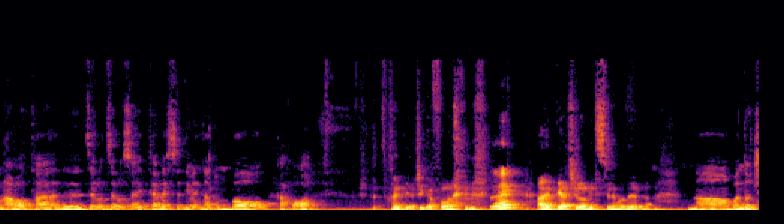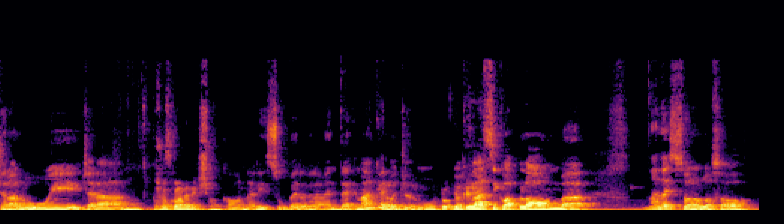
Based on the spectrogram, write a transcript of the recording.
una volta del 007, adesso è diventato un po' cafone. A me piace Gaffone. Eh? A me piace la versione moderna. No, quando c'era lui, c'era mm, Sean Connery. Sean Connery, super veramente, ma anche Roger Moore, proprio Ok. il classico a plomb. Adesso non lo so.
